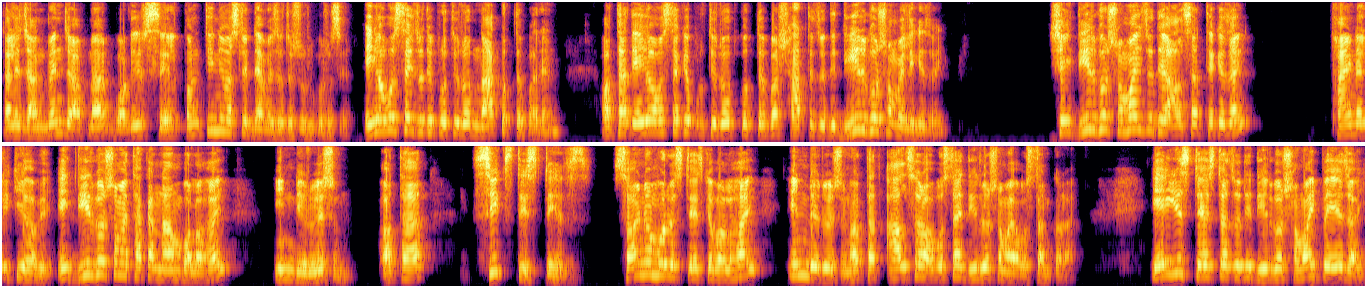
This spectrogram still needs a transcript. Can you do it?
তাহলে জানবেন যে আপনার বডির সেল কন্টিনিউয়াসলি ড্যামেজ হতে শুরু করেছে। এই অবস্থায় যদি প্রতিরোধ না করতে পারেন, অর্থাৎ এই অবস্থাকে প্রতিরোধ করতে বা সারতে যদি দীর্ঘ সময় লেগে যায়, সেই দীর্ঘ সময় যদি আলসার থেকে যায় ফাইনালি কি হবে? এই দীর্ঘ সময় থাকার নাম বলা হয় ইনডিউরেশন অর্থাৎ সিক্সথ স্টেজ ছয় নম্বর স্টেজকে বলা হয় ইনডিউরেশন অর্থাৎ আলসার অবস্থায় দীর্ঘ সময় অবস্থান করা। এই স্টেজটা যদি দীর্ঘ সময় পেয়ে যায়,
